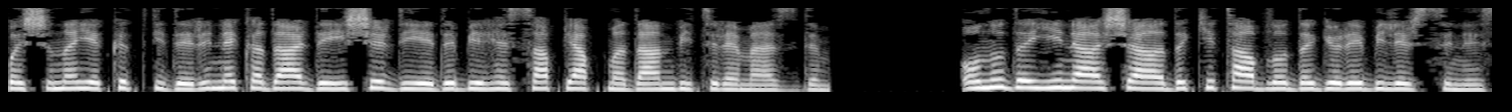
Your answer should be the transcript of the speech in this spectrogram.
başına yakıt gideri ne kadar değişir diye de bir hesap yapmadan bitiremezdim. Onu da yine aşağıdaki tabloda görebilirsiniz.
